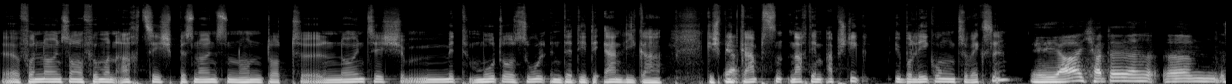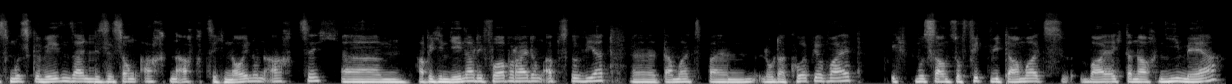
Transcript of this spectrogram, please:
äh, von 1985 bis 1990 mit Motor Suhl in der DDR-Liga gespielt. Ja. Gab es nach dem Abstieg Überlegungen zu wechseln? Ja, ich hatte, ähm, es muss gewesen sein, die Saison 88, 89, ähm, habe ich in Jena die Vorbereitung absolviert, äh, damals beim Loda Kurbio-Weit. Ich muss sagen, so fit wie damals war ich danach nie mehr.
